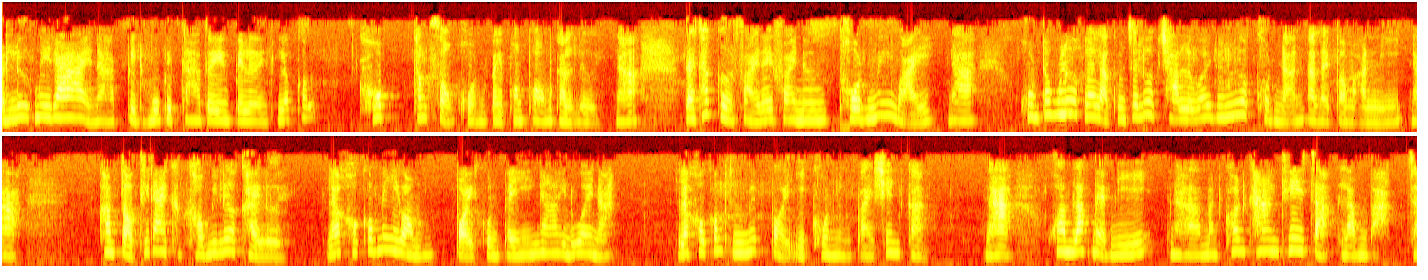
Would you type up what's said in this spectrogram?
ันเลือกไม่ได้นะคะปิดหูปิดตาตัวเองไปเลย แล้วก็คบ ทั้งสองคนไปพร้อมๆกันเลยนะคะแต่ถ้าเกิดฝ่ายใดฝ่ายหนึ่งทนไม่ไหวนะคะคุณต้องเลือกแล้วล่ะ คุณจะเลือกฉันหรือว่าเลือกคนนั้นอะไรประมาณนี้นะคะคำตอบที่ได้คือเขาไม่เลือกใครเลย แล้วเขาก็ไม่ยอมปล่อยคุณไปง่ายๆด้วยนะ แล้วเขาก็ไม่ปล่อยอีกคนหนึ่งไปเช่นกันนะคะความรักแบบนี้นะคะมันค่อนข้างที่จะลำบากใจ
